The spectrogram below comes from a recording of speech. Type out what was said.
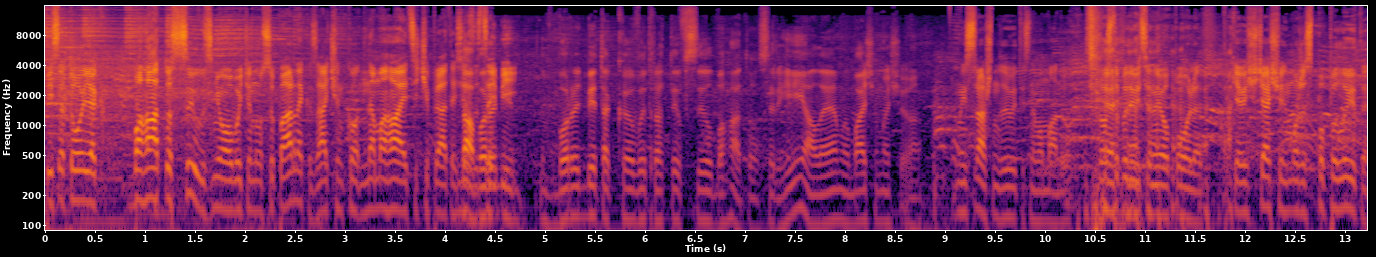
Після того, як багато сил з нього витягнув суперник, Зайченко намагається чіплятися Да, за в цей бій. в боротьбі так витратив сил багато Сергій, але ми бачимо, що Мені страшно дивитись на Мамадова. Просто подивіться на його погляд. Таке відчуття, що він може спопилити.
